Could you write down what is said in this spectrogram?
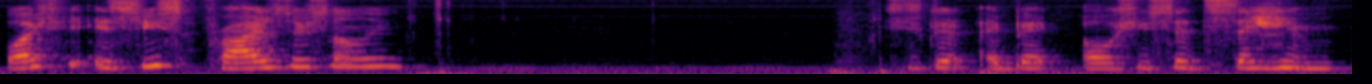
Why is she, is she surprised or something? She's gonna, I bet, oh, she said same.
